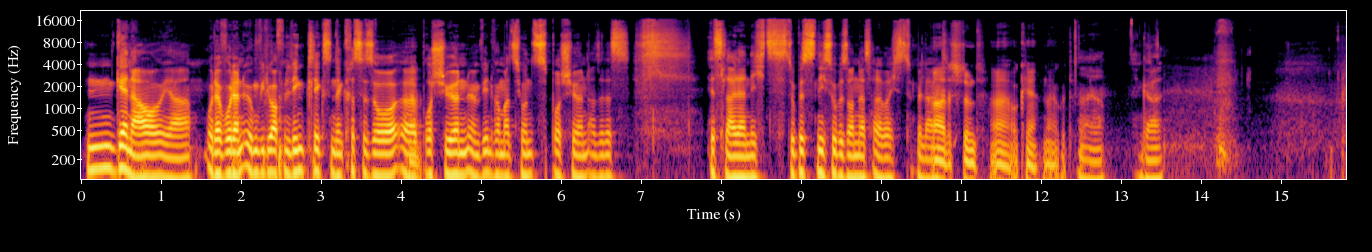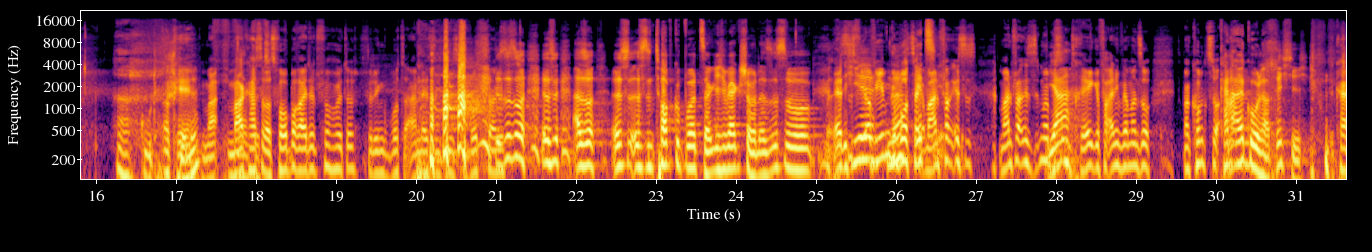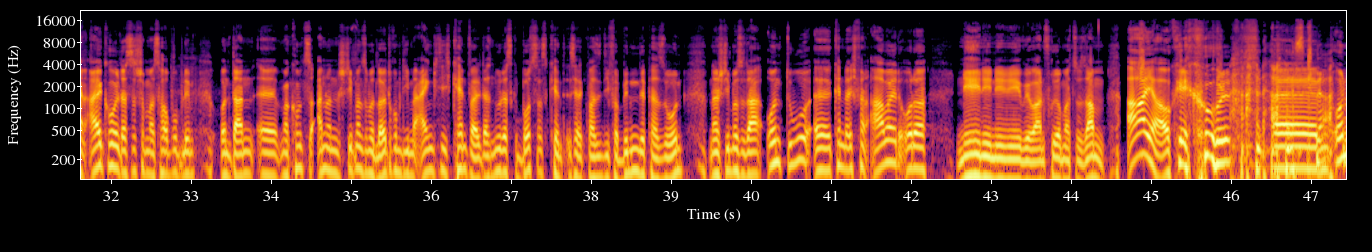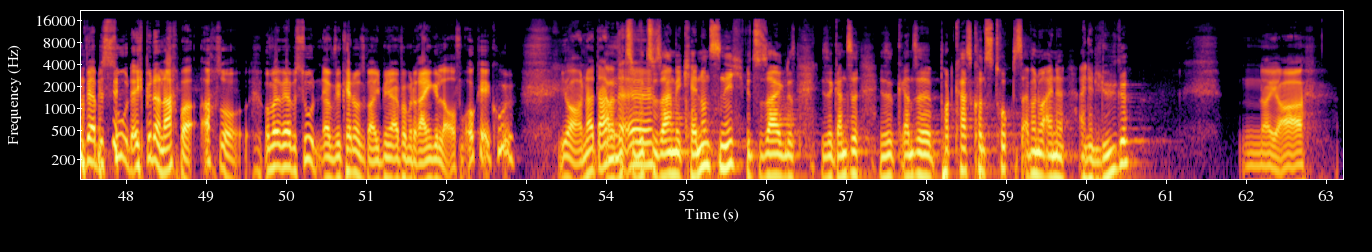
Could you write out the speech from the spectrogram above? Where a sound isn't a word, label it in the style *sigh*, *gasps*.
Genau, ja. Oder wo dann irgendwie du auf einen Link klickst und dann kriegst du so äh, Broschüren, irgendwie Informationsbroschüren. Also das ist leider nichts. Du bist nicht so besonders, Albrecht, es tut mir leid. Ah, das stimmt. Ah, okay, na gut. naja, egal. Gut. Okay. Ma Marc, Na hast du gut. was vorbereitet für heute? Für den Geburtstag, anlässlich des *laughs* Geburtstages? Das ist so, das ist, also, es ist ein Top-Geburtstag, ich merke schon. Es ist so. Es ist hier, auf jedem ne, Geburtstag. jetzt- am, Anfang ist es, am Anfang ist es immer ein Ja. bisschen träge, vor allem wenn man so, man kommt so Kein an, Alkohol hat, richtig. *laughs* kein Alkohol, das ist schon mal das Hauptproblem. Und dann, äh, man kommt so an und dann steht man so mit Leuten rum, die man eigentlich nicht kennt, weil das, nur das Geburtstagskind ist ja quasi die verbindende Person. Und dann steht man so da, und du, äh, kennt ihr euch von Arbeit oder? Nee, nee, nee, nee, wir waren früher mal zusammen. Ah ja, okay, *laughs* cool. *laughs* ähm, und wer bist du? Ich bin der Nachbar. Ach so. Und wer, wer bist du? Ja, wir kennen uns gar nicht, ich bin ja einfach mit reingelaufen. Okay, cool. Ja, na dann. Aber willst du, äh, willst du sagen, wir kennen uns nicht? Willst du sagen, dass diese ganze, diese ganze Podcast-Konstrukt ist einfach nur eine, eine Lüge? Naja,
